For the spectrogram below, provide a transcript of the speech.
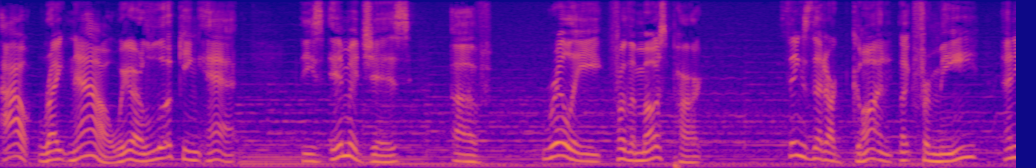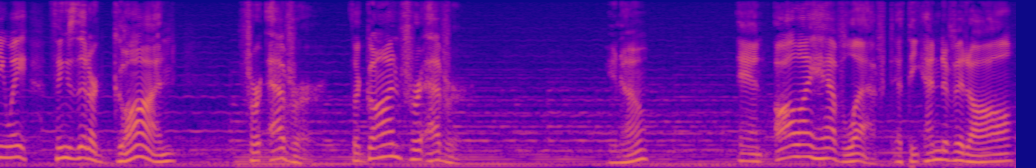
out right now. We are looking at these images of really, for the most part, things that are gone. Like for me, anyway, things that are gone forever they're gone forever. You know? And all I have left at the end of it all,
